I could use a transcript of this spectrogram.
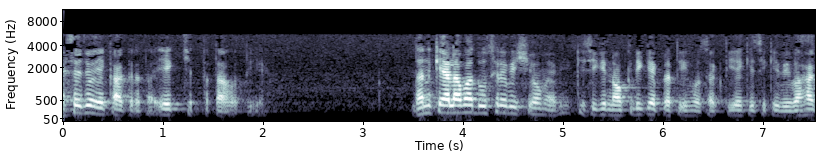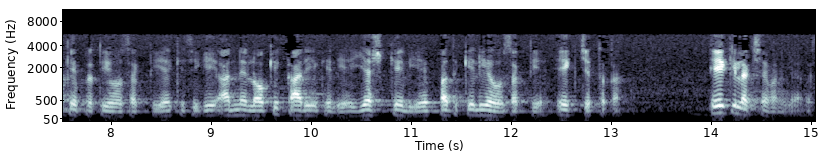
ऐसे जो एकाग्रता, एक चित्तता होती है। धन के अलावा दूसरे विषयों में भी। किसी की नौकरी के प्रति हो सकती है, किसी की विवाह के प्रति हो सकती है, किसी की अन्य लौकिक कार्य के लिए, यश के लिए, पद के लिए हो सकती है। एक चित्तता एक ही लक्ष्य बन गया बस।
